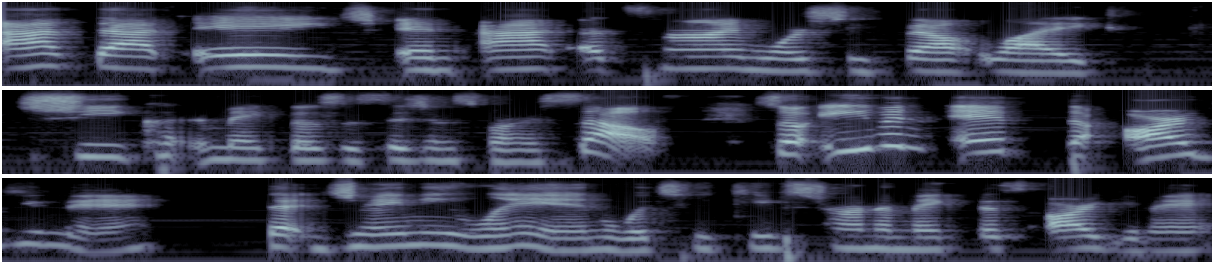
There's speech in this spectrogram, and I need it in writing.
at that age and at a time where she felt like she couldn't make those decisions for herself. So even if the argument that Jamie Lynn, which he keeps trying to make this argument,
